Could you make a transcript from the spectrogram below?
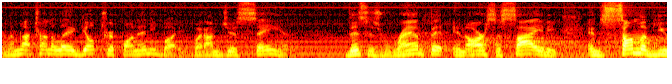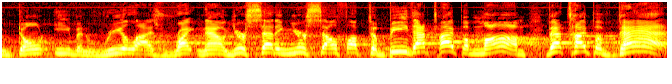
And I'm not trying to lay a guilt trip on anybody, but I'm just saying this is rampant in our society. And some of you don't even realize right now you're setting yourself up to be that type of mom, that type of dad,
